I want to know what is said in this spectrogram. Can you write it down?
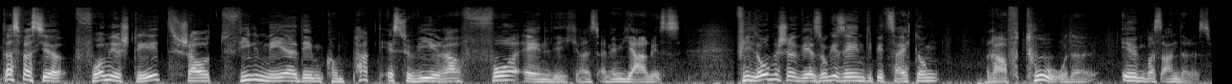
Das, was hier vor mir steht, schaut viel mehr dem Kompakt-SUV RAV4 ähnlich als einem Yaris. Viel logischer wäre so gesehen die Bezeichnung RAV2 oder irgendwas anderes.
